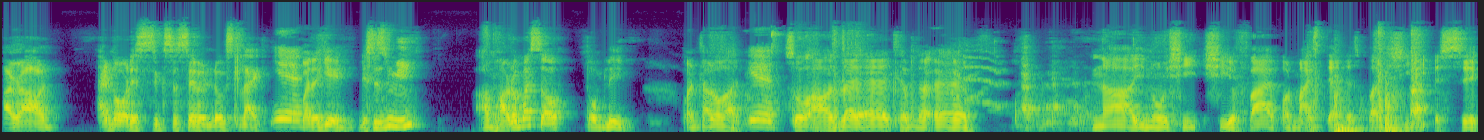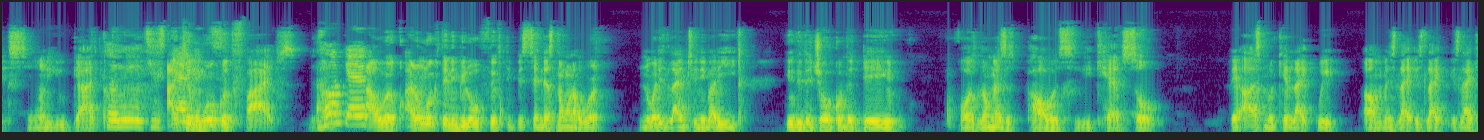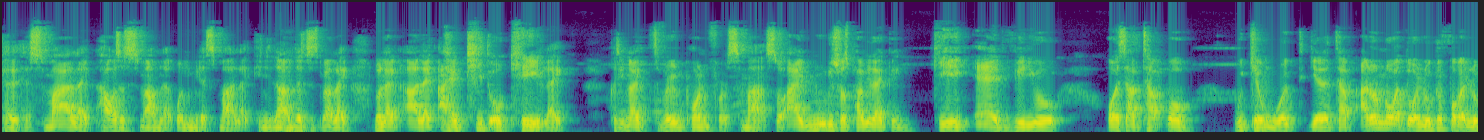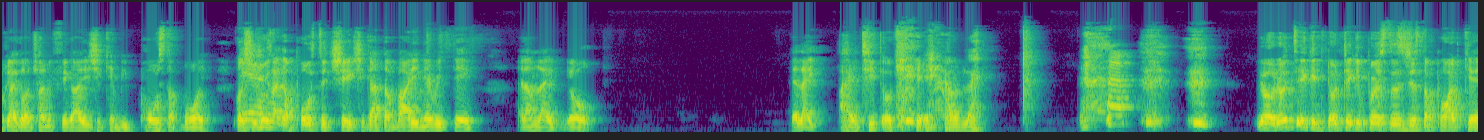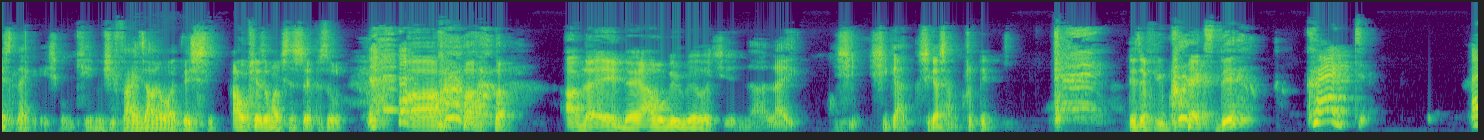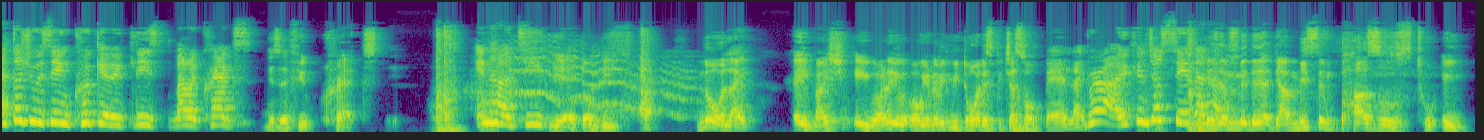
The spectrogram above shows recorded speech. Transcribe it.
around. I know what a six or seven looks like. Yeah. But again, this is me. I'm hard on myself. Don't blame me. One talo hard. Yeah. So I was like, eh, Klemna, eh, nah, you know, she, she a five on my standards, but she a six. You know, you got it. Community I can work with fives. you know. Okay. I work. I don't work with any below fifty percent. That's not gonna work. Nobody's lying to anybody. You do the joke of the day for as long as it's powers we can. So they asked me, okay, like, wait, um, it's like, it's like, it's like her, her smile. Like, how's a smile? I'm like, what do you mean a smile? Like, can you no, that's just smile. Like, no, like, I like, I have teeth okay. Like, cause you know, like, it's very important for a smile. So I knew this was probably like a gig ad video or some type of we can work together type. I don't know what they were looking for, but it looked like they were trying to figure out if she can be poster boy. Cause she looks like a poster chick. She got the body and everything. And I'm like, yo. They're like, I teeth okay. I'm like, Yo, don't take it, don't take it personal. This is just a podcast. Like, hey, she gonna kill me. She finds out about this. I hope she hasn't watched this episode. uh, I'm like, hey man, I'm gonna be real with you. Nah, like, she, she got, she got some crooked. There's a few cracks there. Cracked. I thought you were saying crooked at least, but like cracks There's a few cracks in her teeth. Yeah, don't be. No, like, hey, my, sh- hey, you wanna, you wanna make me draw this picture so bad? Like, Bruh, you can just say that. there's a, there, there are missing puzzles to a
